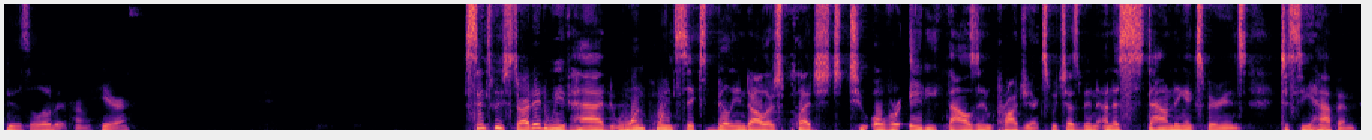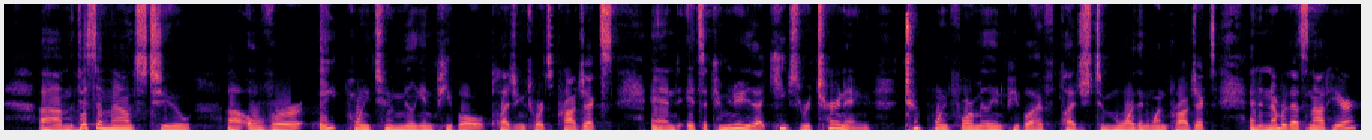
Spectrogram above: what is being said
do this a little bit from here. Since we've started, we've had $1.6 billion pledged to over 80,000 projects, which has been an astounding experience to see happen. Um, this amounts to uh, over 8.2 million people pledging towards projects, and it's a community that keeps returning. 2.4 million people have pledged to more than one project, and a number that's not here,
